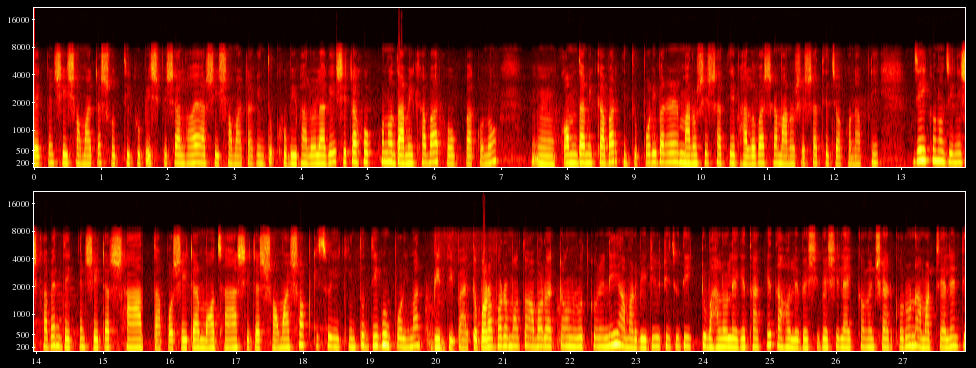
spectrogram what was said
দেখবেন সেই সময়টা সত্যি খুব স্পেশাল হয় আর সেই সময়টা কিন্তু খুবই ভালো লাগে। সেটা হোক কোনো দামি খাবার, হোক বা কোনো কম দামি খাবার, কিন্তু পরিবারের মানুষের সাথে, ভালোবাসার মানুষের সাথে যখন আপনি যেই কোনো জিনিস খাবেন, দেখবেন সেটার স্বাদ তারপর সেটার মজা সেটার সময় সব কিছুই কিন্তু দ্বিগুণ পরিমাণ বৃদ্ধি পায়। তো বরাবরের মতো আবারও একটা অনুরোধ করে নিই, আমার ভিডিওটি যদি একটু ভালো লেগে থাকে, তাহলে বেশি বেশি লাইক, কমেন্ট, শেয়ার করুন। আমার চ্যানেলটি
